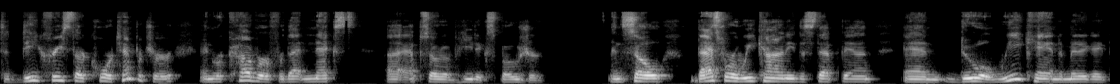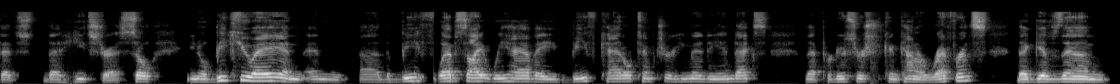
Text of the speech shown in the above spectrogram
to decrease their core temperature and recover for that next uh, episode of heat exposure. And so that's where we kind of need to step in and do what we can to mitigate that that heat stress. So, you know, BQA and and uh, the beef website, we have a beef cattle temperature humidity index that producers can kind of reference that gives them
